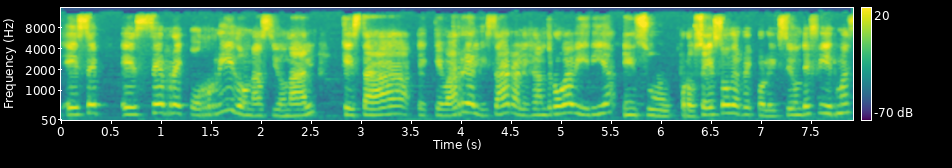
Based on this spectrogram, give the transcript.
ese, ese recorrido nacional que, está, que va a realizar Alejandro Gaviria en su proceso de recolección de firmas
